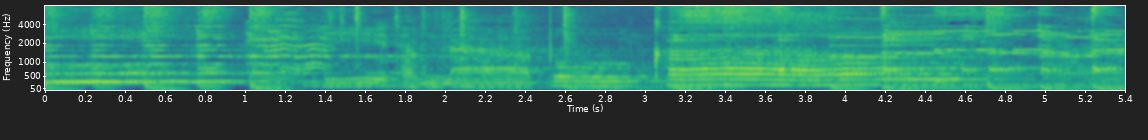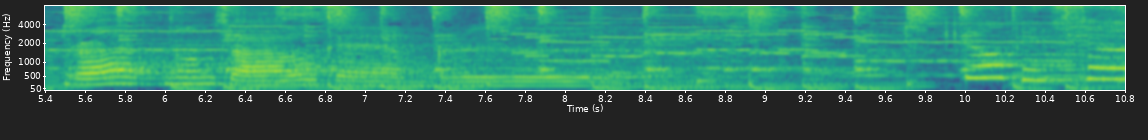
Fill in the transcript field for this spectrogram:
ง พี่ทำนาปลูกข้าว สาวแก้มเรือน้องเป็นสา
